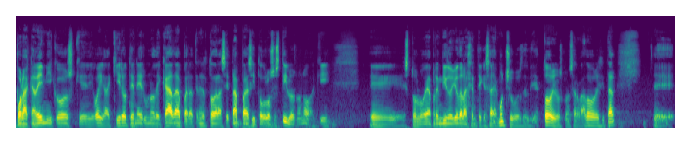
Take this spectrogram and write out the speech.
por académicos que digo, oiga, quiero tener uno de cada para tener todas las etapas y todos los estilos. No, no, aquí eh, esto lo he aprendido yo de la gente que sabe mucho, pues del director y los conservadores y tal. Eh,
